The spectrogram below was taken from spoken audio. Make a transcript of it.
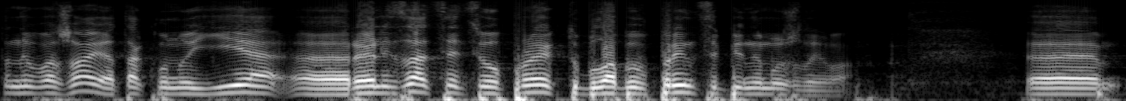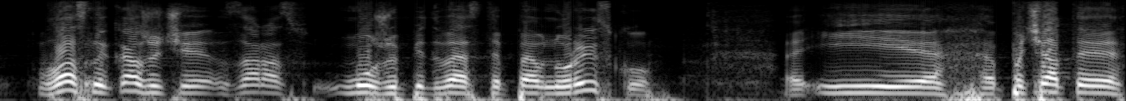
та не вважаю, а так воно є, е, реалізація цього проєкту була би в принципі неможлива. Е, власне кажучи, зараз можу підвести певну риску е, і почати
